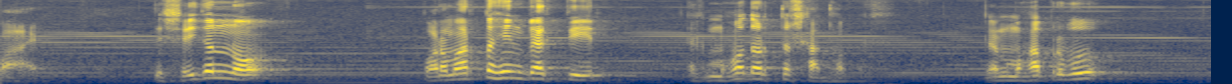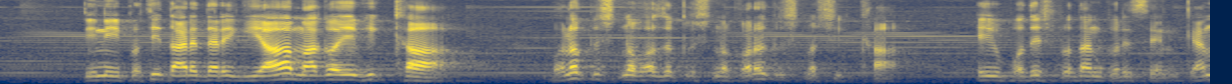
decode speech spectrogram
পায়। তো সেই জন্য পরমার্থহীন ব্যক্তির এক মহদর্থ সাধক। কারণ মহাপ্রভু, তিনি প্রতি দ্বারে দ্বারে গিয়া মাগ এ ভিক্ষা বল কৃষ্ণ ভজ, কৃষ্ণ কর, কৃষ্ণ শিক্ষা। এই উপদেশ প্রদান করেছেন। কেন?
